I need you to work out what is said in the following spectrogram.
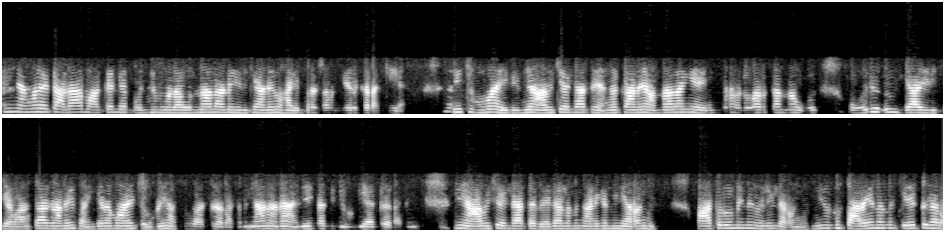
നീ ഞങ്ങളായിട്ട് അതാ വാക്കന്റെ പൊന്നുമോളെ. ഒന്നാതാണ് എനിക്കാണെങ്കിൽ ഹൈ പ്രഷർ കയറി കിടക്കുക നീ ചുമ്മാ ഇരി നീ ആവശ്യമില്ലാത്ത ഞങ്ങൾക്കാണെങ്കിൽ ഒന്നാണെങ്കിൽ ഇവിടെ ഉള്ളവർക്കെന്നാ ഒരു ഇതും ഇല്ലാതിരിക്കുക. വാർത്താക്കാണെങ്കിൽ ഭയങ്കരമായ ചുമയും അസുഖമായിട്ട് കിടക്കുന്നു. ഞാനാണ് അതിനെക്കാട്ടി ജോലിയായിട്ട് കിടക്കുന്നത് നീ ആവശ്യമില്ലാത്ത വിലകളൊന്നും കാണിക്കാൻ നീ ഇറങ്ങ്. ബാത്റൂമിന് വെളിയിൽ ഇറങ്ങും. നീ ഒന്നും പറയുന്നൊന്നും കേട്ടുകള.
